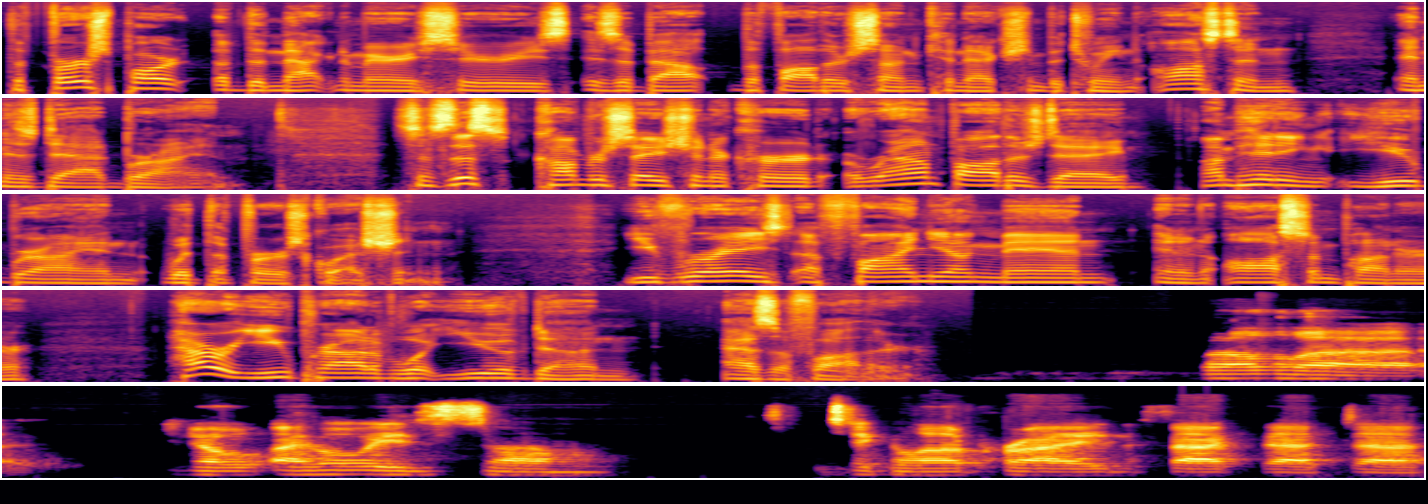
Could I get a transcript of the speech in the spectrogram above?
The first part of the McNamara series is about the father son connection between Austin and his dad, Brian. Since this conversation occurred around Father's Day, I'm hitting you, Brian, with the first question. You've raised a fine young man and an awesome punter. How are you proud of what you have done as a father? Well, uh, you know, I've always um, taken a lot of pride in the fact that uh,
